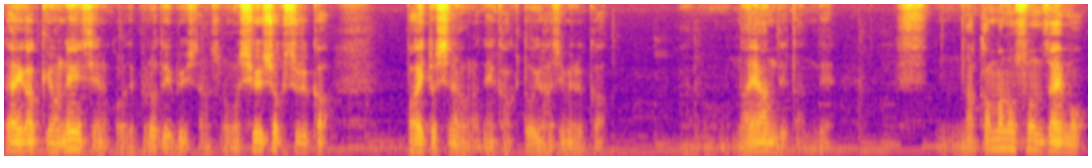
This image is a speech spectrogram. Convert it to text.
大学4年生の頃でプロデビューしたのそれも就職するかバイトしながらね格闘技始めるかあの悩んでたんで仲間の存在も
